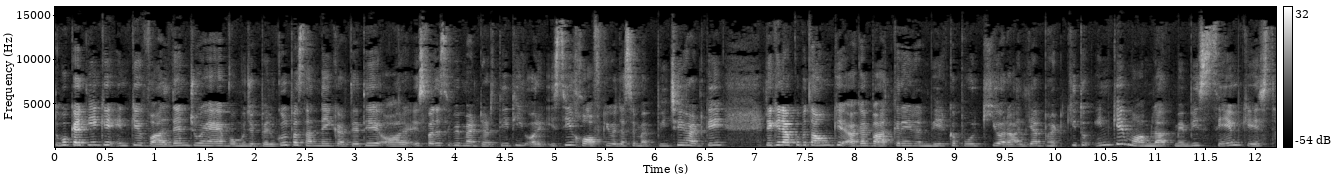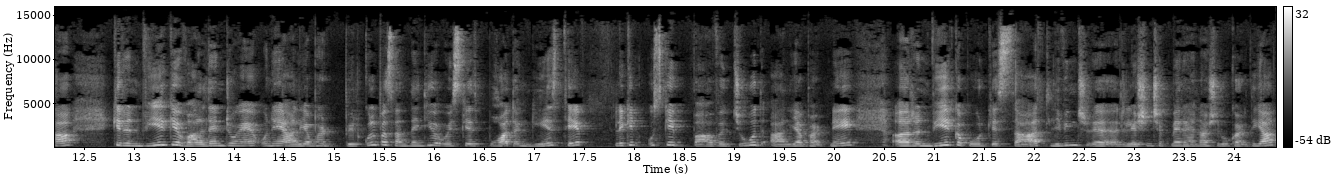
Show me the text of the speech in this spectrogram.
तो वो कहती हैं कि इनके वालदेन जो हैं, वो मुझे बिल्कुल पसंद नहीं करते थे और इस वजह से भी मैं डरती थी और इसी खौफ की वजह से मैं पीछे हट गई। लेकिन आपको बताऊँ कि अगर बात करें रणवीर कपूर की और आलिया भट्ट की तो इनके मामला में भी सेम केस था कि रणवीर के वालदेन जो हैं, उन्हें आलिया भट्ट बिल्कुल पसंद नहीं थी और वो इसके बहुत अंगेज थे। लेकिन उसके बावजूद आलिया भट्ट ने रणवीर कपूर के साथ लिविंग रिलेशनशिप में रहना शुरू कर दिया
